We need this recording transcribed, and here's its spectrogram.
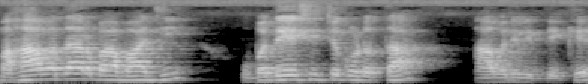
മഹാവതാർ ബാബാജി ഉപദേശിച്ചു കൊടുത്ത ആ ഒരു വിദ്യക്ക്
